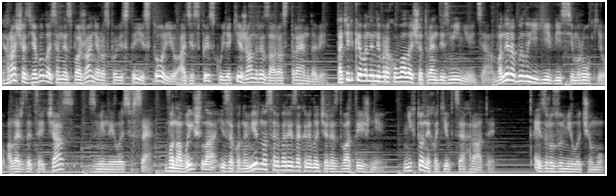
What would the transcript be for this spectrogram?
Гра, що з'явилася не з бажання розповісти історію, а зі списку, які жанри зараз трендові. Та тільки вони не врахували, що тренди змінюються. Вони робили її 8 років, але ж за цей час змінилось все. Вона вийшла і закономірно сервери закрили через два тижні. Ніхто не хотів це грати. Та й зрозуміло чому.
